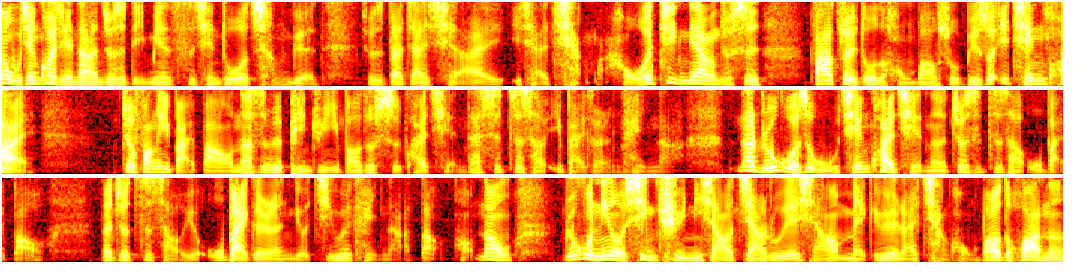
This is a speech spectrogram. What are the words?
那五千块钱当然就是里面四千多的成员，就是大家一起来一起来抢嘛。好，我会尽量就是发最多的红包数，比如说一千块就放一百包，那是不是平均一包就十块钱？但是至少一百个人可以拿。那如果是五千块钱呢，就是至少五百包，那就至少有五百个人有机会可以拿到。好，那如果你有兴趣，你想要加入，也想要每个月来抢红包的话呢，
